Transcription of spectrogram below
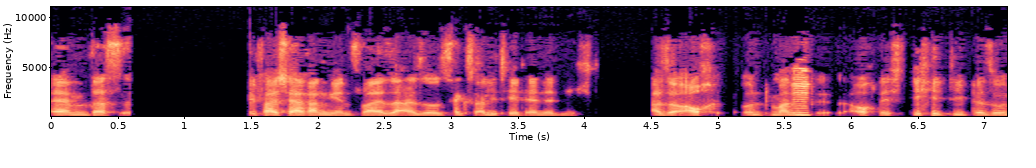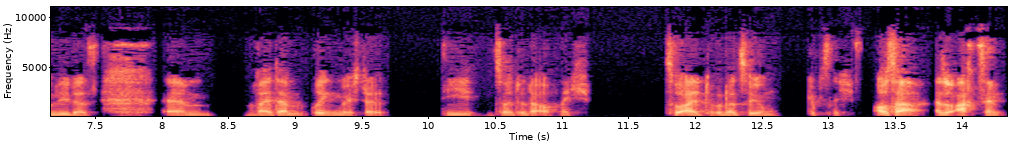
Ähm, das ist die falsche Herangehensweise. Also Sexualität endet nicht. Also auch und man mhm. auch nicht die die Person, die das ähm, weiterbringen möchte, die sollte da auch nicht zu alt oder zu jung. Gibt's nicht. Außer also 18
